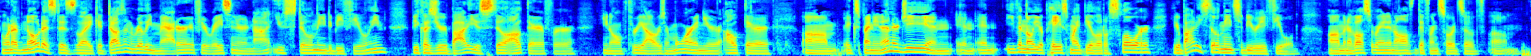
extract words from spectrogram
And what I've noticed is like it doesn't really matter if you're racing or not, you still need to be fueling because your body is still out there for, you know, three hours or more and you're out there um, expending energy and, and, and even though your pace might be a little slower, your body still needs to be refueled. Um, and I've also ran in all different sorts of um,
